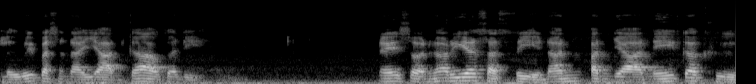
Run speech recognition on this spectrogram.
หรือวิปัสสนาญาณเก้าก็ดี ในส่วนของอริยสัจสี่นั้นปัญญานี้ก็คือ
